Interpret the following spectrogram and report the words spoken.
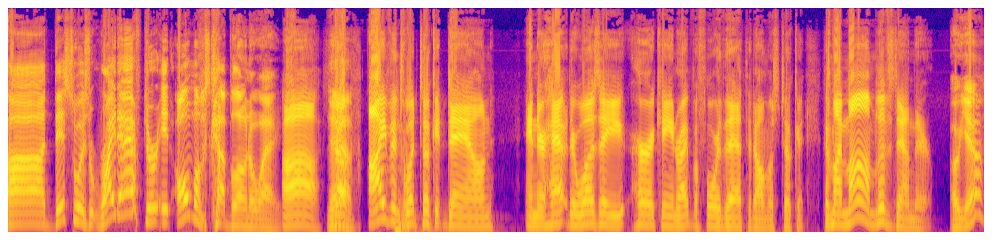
uh, this was right after it almost got blown away. Ah, so Yeah. Ivan's what took it down, and there ha there was a hurricane right before that that almost took it. Because my mom lives down there, oh, yeah?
